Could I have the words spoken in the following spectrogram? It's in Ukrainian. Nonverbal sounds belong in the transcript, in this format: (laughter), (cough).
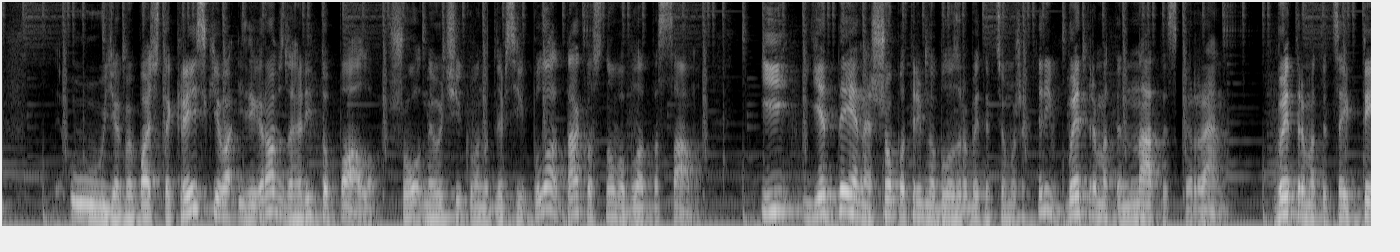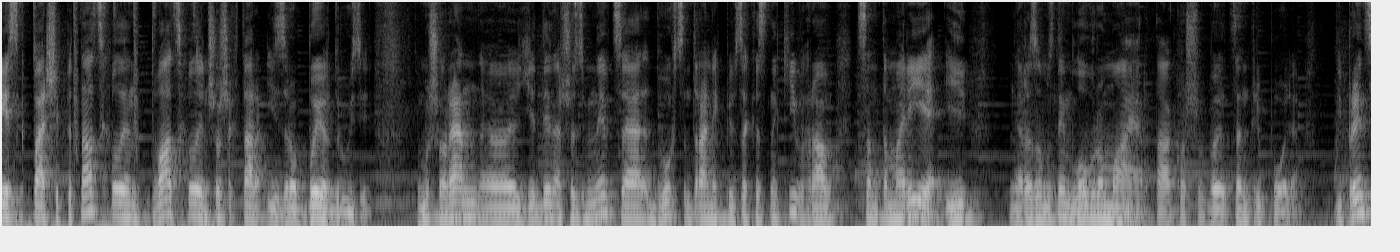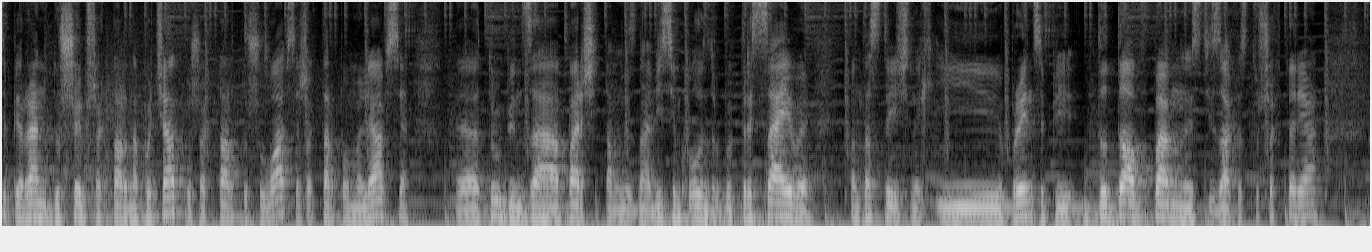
у, як ви бачите, Крейськіва, і зіграв взагалі Топалов, що неочікувано для всіх було, а так основа була та сама. І єдине, що потрібно було зробити в цьому шахтарі, витримати натиск Рена. Витримати цей тиск перші 15 хвилин, 20 хвилин, що Шахтар і зробив, друзі. Тому що Рен е, єдине, що змінив, це двох центральних півзахисників. Грав Санта Марія і разом з ним Ловро Майер, також в центрі поля. І, в принципі, Рен душив Шахтар на початку, Шахтар тушувався, Шахтар помилявся. Е, Трубін за перші там, не знаю, 8 хвилин зробив три сейви фантастичних і, в принципі, додав впевненості захисту Шахтаря.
